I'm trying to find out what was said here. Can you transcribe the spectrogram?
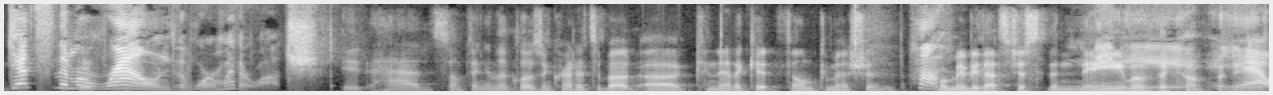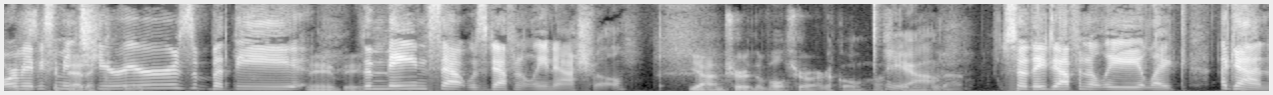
gets them It- around the warm weather watch. It had something in the closing credits about uh, Connecticut Film Commission, Huh. or maybe that's just the name of the company. Yeah, or maybe some interiors, but the Maybe. the main set was definitely Nashville. Yeah, I'm sure the Vulture article must get into that. So they definitely like again,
